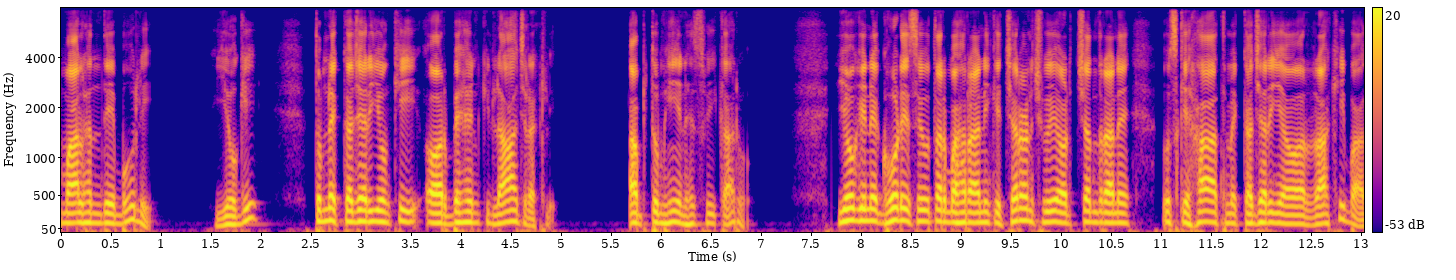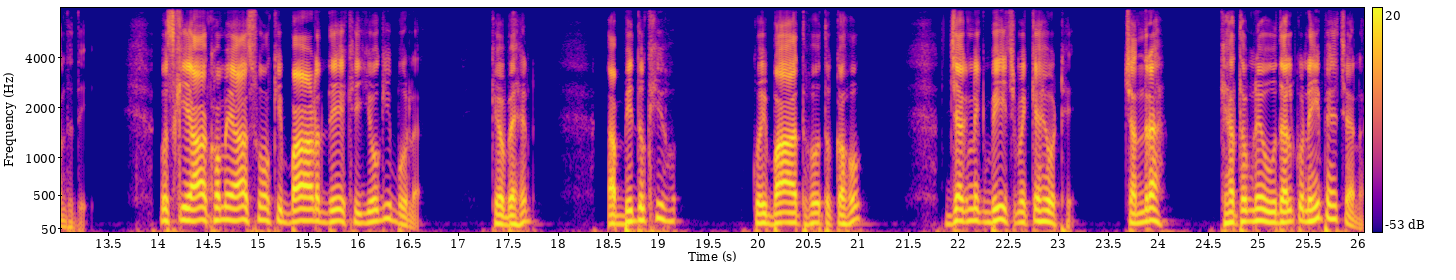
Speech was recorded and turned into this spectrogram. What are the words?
मालहंदे बोली, योगी, तुमने कजरियों की और बहन की लाज रख ली। अब तुम ही इन्हें स्वीकारो। योगी ने घोड़े से उतर महारानी के चरण छुए और चंद्रा ने उसके हाथ में कजरियाँ और राखी बाँध दी। उसकी आँखों में आंसुओं की बाढ़ देख योगी बोला, क्यों बहन? अब भी दुखी हो? कोई बात हो तो कहो। जगनिक बीच में कह उठे, चंद्रा, क्या तुमने उदल को नहीं पहचाना?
